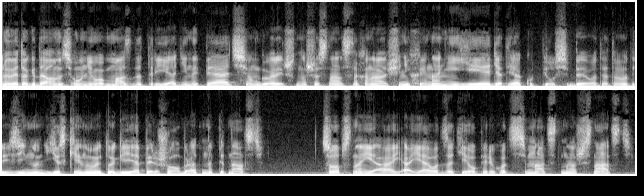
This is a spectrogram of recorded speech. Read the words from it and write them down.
Но в итоге, да, он, у него Mazda 3 1.5, он говорит, что на 16-х она вообще ни хрена не едет, я купил себе вот эту вот резину диски, но в итоге я перешел обратно на 15. Собственно, я, а я вот затеял переход с 17 на 16,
